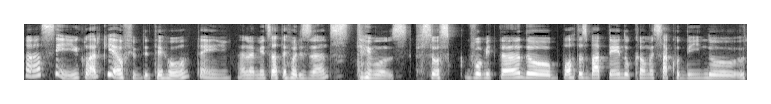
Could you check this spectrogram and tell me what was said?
Ah, sim, claro que é um filme de terror. Tem elementos aterrorizantes. Temos pessoas vomitando, portas batendo, camas sacudindo,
